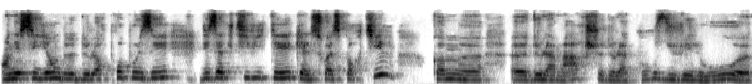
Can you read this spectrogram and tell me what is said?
en essayant de leur proposer des activités, qu'elles soient sportives comme euh, euh, de la marche, de la course, du vélo. Euh.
